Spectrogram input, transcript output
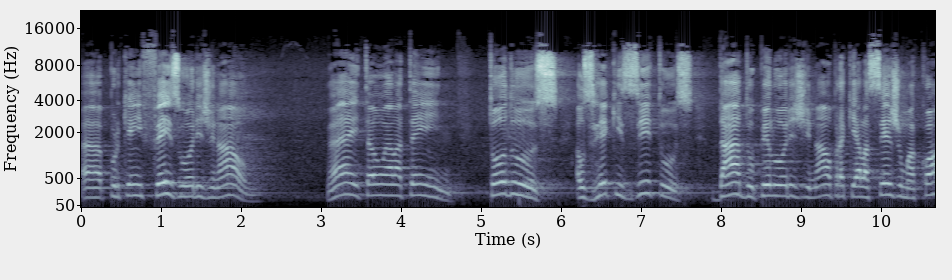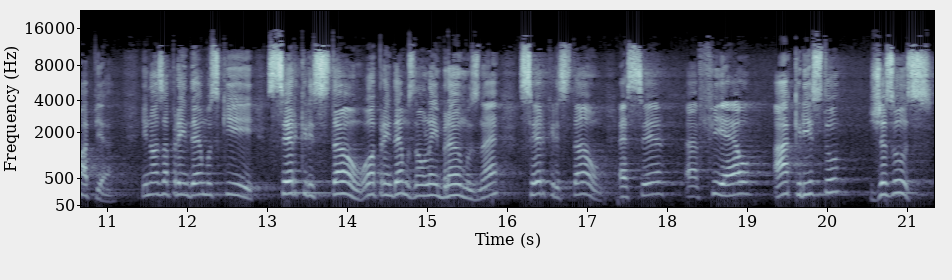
ah, por quem fez o original. Né? Então, ela tem todos os requisitos dado pelo original para que ela seja uma cópia. E nós aprendemos que ser cristão, ou aprendemos, não lembramos, né? Ser cristão é ser uh, fiel a Cristo Jesus.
